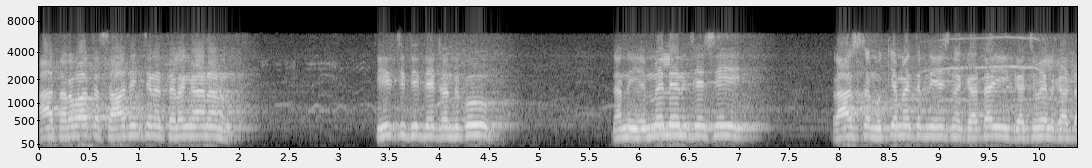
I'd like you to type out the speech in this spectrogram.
ఆ తర్వాత సాధించిన తెలంగాణను తీర్చిదిద్దేటందుకు నన్ను ఎమ్మెల్యేని చేసి రాష్ట్ర ముఖ్యమంత్రిని చేసిన గడ్డ ఈ గజ్వేల్ గడ్డ.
